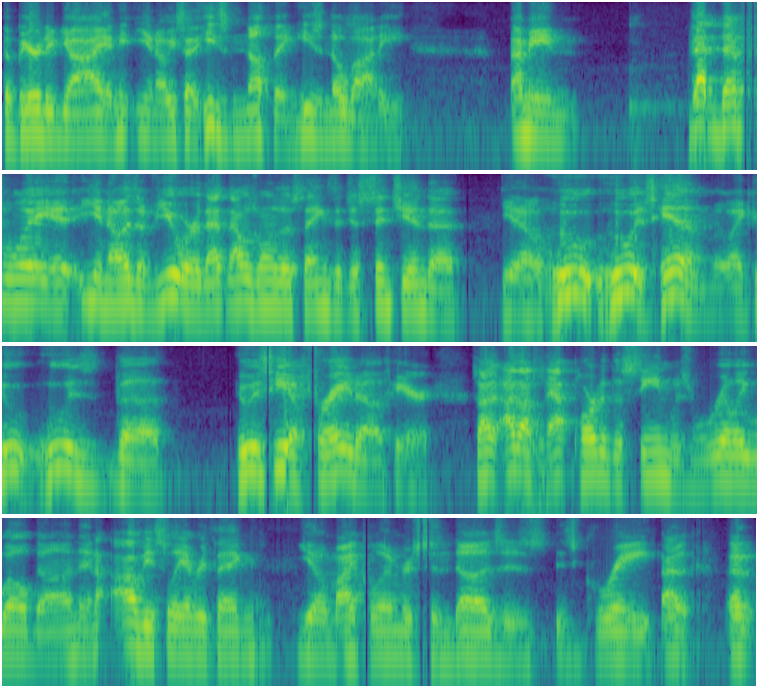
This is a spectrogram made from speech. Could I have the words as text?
the bearded guy, and he, you know, he said he's nothing, he's nobody. I mean, that definitely, you know, as a viewer, that that was one of those things that just sent you into, you know, who who is him? Like who who is the who is he afraid of here? So I, I thought that part of the scene was really well done, and obviously everything you know Michael Emerson does is is great. I I,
